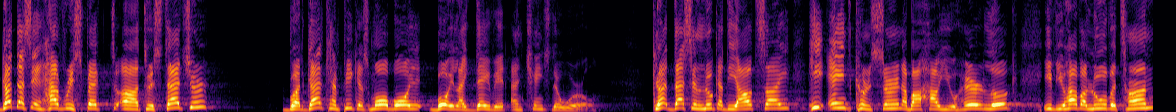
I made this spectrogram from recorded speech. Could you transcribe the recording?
God doesn't have respect uh, to stature, but God can pick a small boy, boy like David and change the world. God doesn't look at the outside. He ain't concerned about how your hair look, if you have a Louis Vuitton,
